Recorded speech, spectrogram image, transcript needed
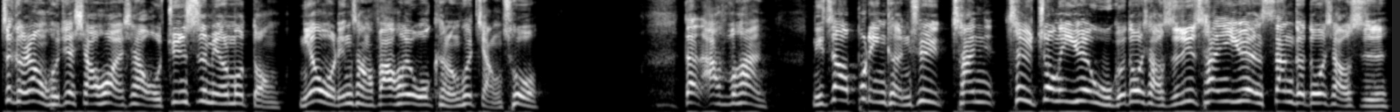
这个让我回去消化一下。我军事没有那么懂，你要我临场发挥，我可能会讲错。但阿富汗，你知道布林肯去参去众议院五个多小时，去参议院三个多小时。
